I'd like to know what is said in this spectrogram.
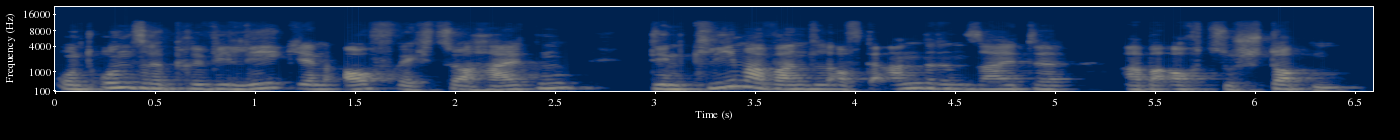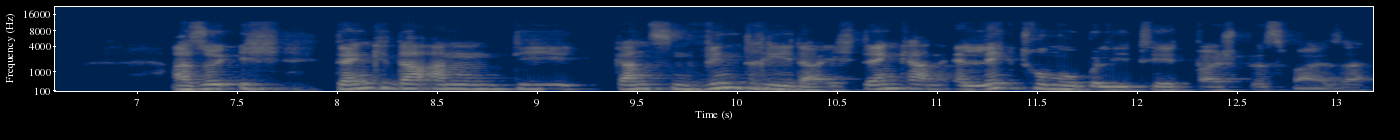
und unsere Privilegien aufrechtzuerhalten, den Klimawandel auf der anderen Seite aber auch zu stoppen. Also ich denke da an die ganzen Windräder, ich denke an Elektromobilität beispielsweise.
